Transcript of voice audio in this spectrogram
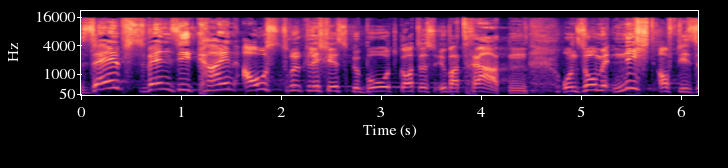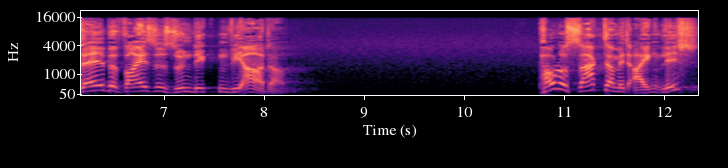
selbst wenn sie kein ausdrückliches Gebot Gottes übertraten und somit nicht auf dieselbe Weise sündigten wie Adam. Paulus sagt damit eigentlich,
